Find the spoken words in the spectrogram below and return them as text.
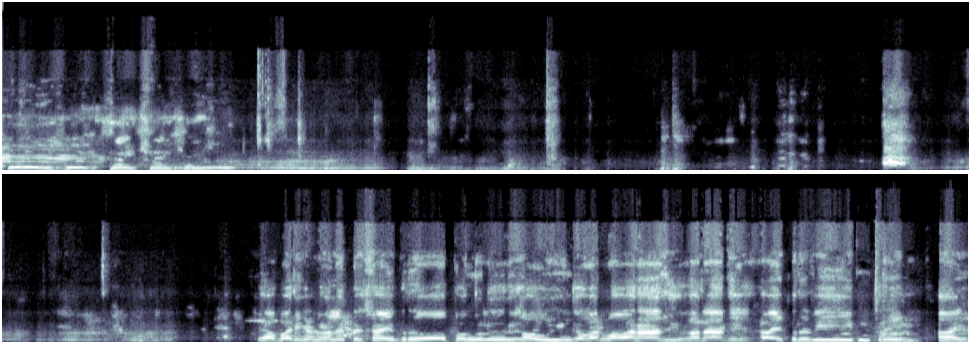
ஹோய் ஹோய் ஹோய் ஹோய் ஹோய் வியாபாரிகள் இப்போ ஹாய் ப்ரோ பொங்கலூர் ஹவு இங்க வருமா வராது வராது. ஹாய் பிரவீன் பிரேம். ஹாய்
